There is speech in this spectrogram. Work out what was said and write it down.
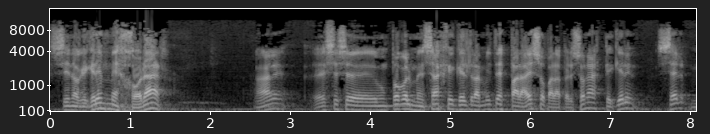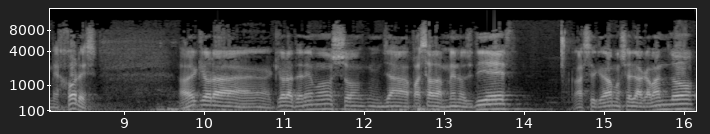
sino que quieren mejorar, ¿vale? Ese es un poco el mensaje que él transmite es para eso, para personas que quieren ser mejores. A ver qué hora, qué hora tenemos, son ya pasadas menos 10, así que vamos a ir acabando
